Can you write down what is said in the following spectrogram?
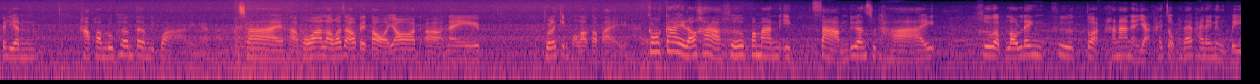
ไปเรียนหาความรู้เพิ่มเติมดีกว่าอะไรเงี้ยค่ะใช่ค่ะ เพราะว่าเราก็จะเอาไปต่อยอดอในธุรกิจของเราต่อไป ก็ใกล้แล้วค่ะ คือประมาณอีก 3 เดือนสุดท้าย คือแบบเราเร่งคือตัวฮาน่าเนี่ยอยากให้จบให้ได้ภายใน 1 ปี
